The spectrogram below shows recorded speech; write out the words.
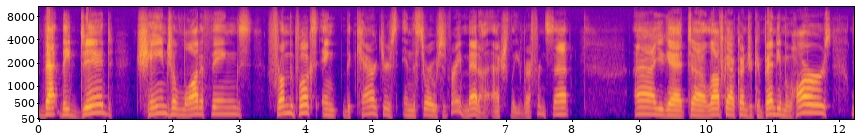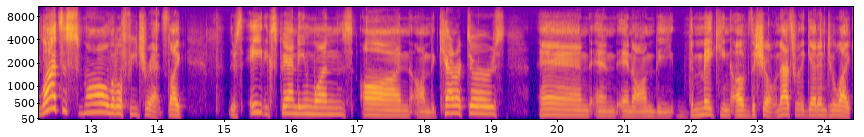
that they did change a lot of things from the books, and the characters in the story, which is very meta, actually reference that. Uh, you get uh, Lovecraft Country Compendium of Horrors, lots of small little featurettes. Like there's eight expanding ones on on the characters and and and on the the making of the show. And that's where they get into like,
